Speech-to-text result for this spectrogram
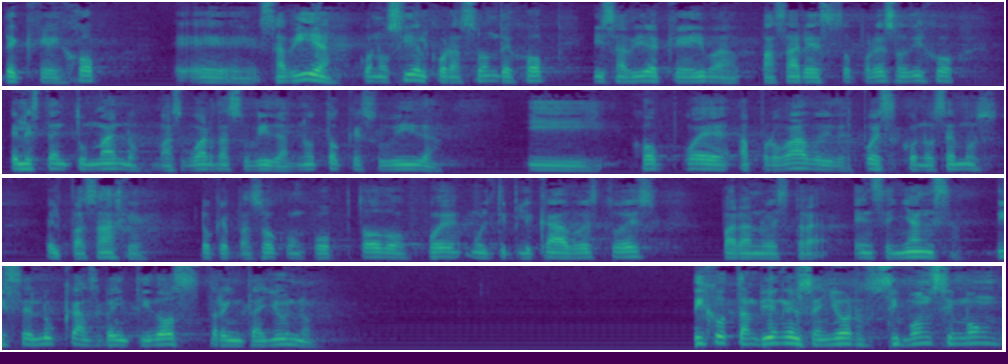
de que Job eh, sabía, conocía el corazón de Job y sabía que iba a pasar esto. Por eso dijo, Él está en tu mano, mas guarda su vida, no toque su vida. Y Job fue aprobado y después conocemos el pasaje, lo que pasó con Job. Todo fue multiplicado. Esto es para nuestra enseñanza. Dice Lucas 22, 31. Dijo también el Señor, Simón, Simón,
